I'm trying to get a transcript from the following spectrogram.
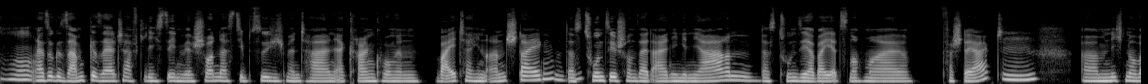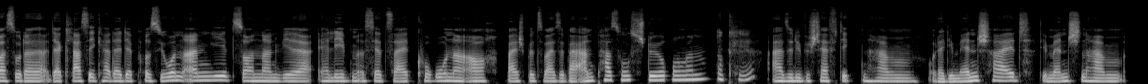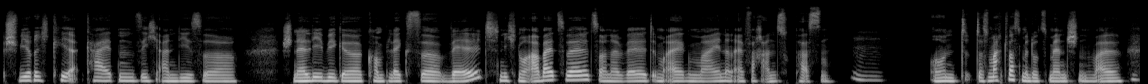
Also gesamtgesellschaftlich sehen wir schon, dass die psychisch-mentalen Erkrankungen weiterhin ansteigen. Das mhm. tun sie schon seit einigen Jahren. Das tun sie aber jetzt nochmal verstärkt. Mhm. Ähm, nicht nur was so der, der Klassiker der Depressionen angeht, sondern wir erleben es jetzt seit Corona auch beispielsweise bei Anpassungsstörungen. Okay. Also die Beschäftigten haben oder die Menschheit, die Menschen haben Schwierigkeiten, sich an diese schnelllebige, komplexe Welt, nicht nur Arbeitswelt, sondern Welt im Allgemeinen einfach anzupassen. Mhm. Und das macht was mit uns Menschen, weil mhm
